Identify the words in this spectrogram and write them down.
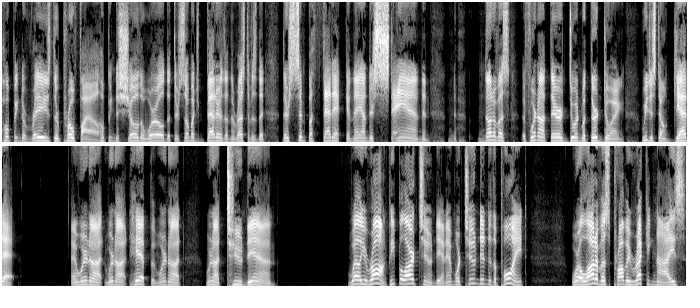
hoping to raise their profile, hoping to show the world that they're so much better than the rest of us, that they're sympathetic and they understand. And none of us, if we're not there doing what they're doing, we just don't get it. and we're not we're not hip and we're not we're not tuned in. Well, you're wrong. People are tuned in, and we're tuned in to the point where a lot of us probably recognize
